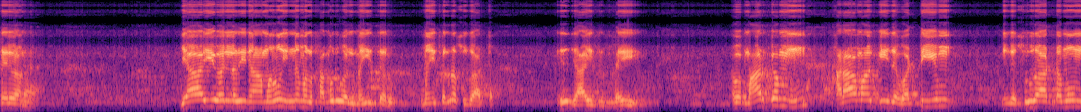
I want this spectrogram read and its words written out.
சரி வாங்க. யாயு ஐயுஹல்லதி நாமனும் இன்னமல் ஹமரு அல் மைசரு மைசருன்னா சுதாட்டம். இது ஜாயிஸ் இல்லை. அப்ப மார்க்கம் ஹராமாக்கி இந்த வட்டியும் இந்த சூதாட்டமும்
